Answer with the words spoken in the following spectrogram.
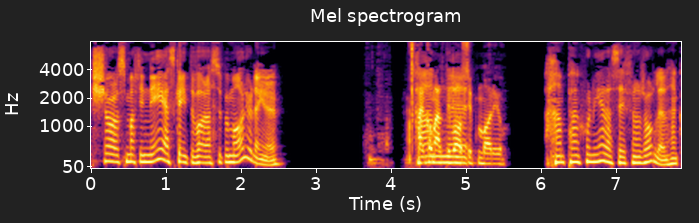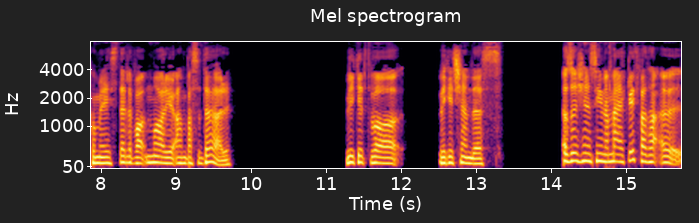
Charles Martinet ska inte vara Super Mario längre. Han, kommer alltid vara eh, Super Mario. Han pensionerar sig från rollen. Han kommer istället vara Mario-ambassadör. Vilket var, vilket kändes, alltså det kändes så himla märkligt för att, han, eh,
